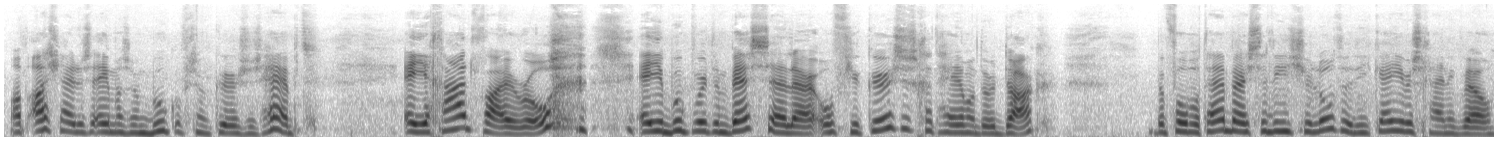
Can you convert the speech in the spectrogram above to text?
Want als jij dus eenmaal zo'n boek of zo'n cursus hebt en je gaat viral en je boek wordt een bestseller of je cursus gaat helemaal door het dak. Bijvoorbeeld hè, bij Celine Charlotte, die ken je waarschijnlijk wel.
